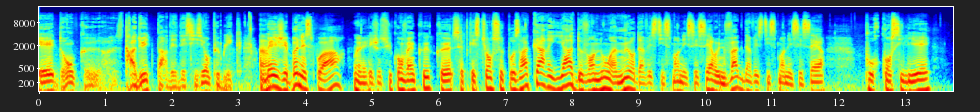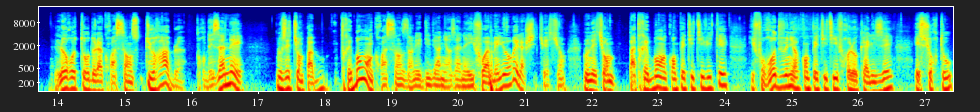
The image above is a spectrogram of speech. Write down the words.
et donc euh, traduite par des décisions publiques. Mais j'ai bon espoir, Oui. et je suis convaincu que cette question se posera, car il y a devant nous un mur d'investissement nécessaire, une vague d'investissement nécessaire pour concilier le retour de la croissance durable pour des années. Nous étions pas très bons en croissance dans les dix dernières années. Il faut améliorer la situation. Nous n'étions pas très bons en compétitivité. Il faut redevenir compétitif, relocalisé, et surtout,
